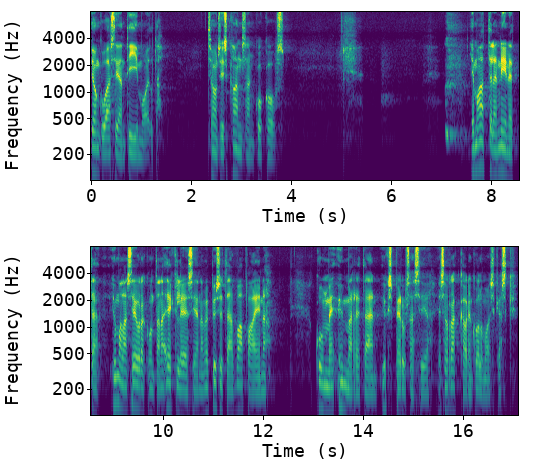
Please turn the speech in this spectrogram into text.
jonkun asian tiimoilta. Se on siis kansankokous. Ja mä ajattelen niin, että Jumalan seurakuntana, ekleesiana me pysytään vapaina, kun me ymmärretään yksi perusasia, ja se on rakkauden kolmoiskäsky.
